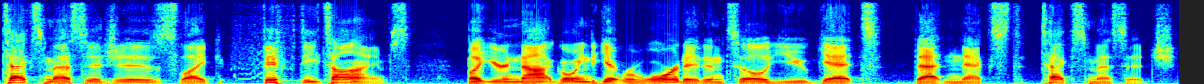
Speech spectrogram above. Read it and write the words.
text messages like 50 times but you're not going to get rewarded until you get that next text message.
